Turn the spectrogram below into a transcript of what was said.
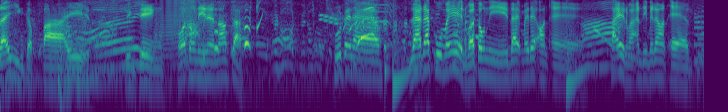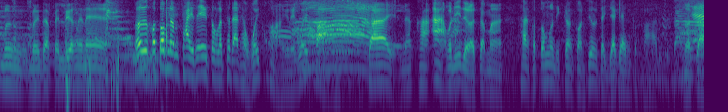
ได้หญิงกลับไป จริงๆ เพราะว่าตรงนี้เนี่ยนอกจากพูดไปแล้ว และถ้ากูไม่เห็นว่าตรงนี้ได้ไม่ได้ออนแอร์ถ้าเห็นว่าอันนี้ไม่ได้ออนแอร์มึงมึงจะเป็นเรื่องแน่ๆก็คือเขาวต้มน้ำชัยนั่นเองตรงรัชดาแถวห้วยขวางอยู่ในห้วยขวางใช่นะคะอะวันนี้เดี๋ยวเราจะมา ทานข้าวต้มกันอีกก่อนก่อนที่เราจะแยกแยกกลับบ้านนะจ๊ะ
